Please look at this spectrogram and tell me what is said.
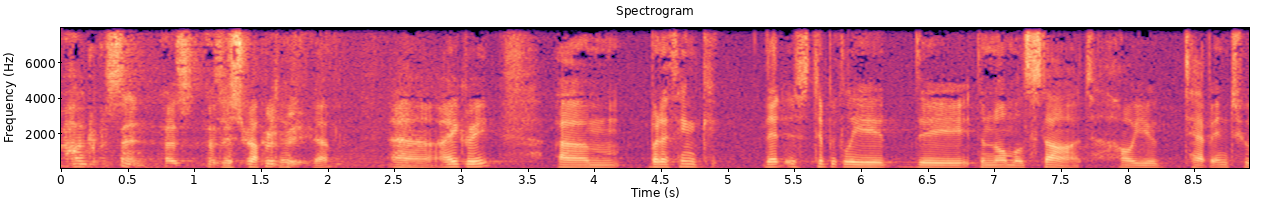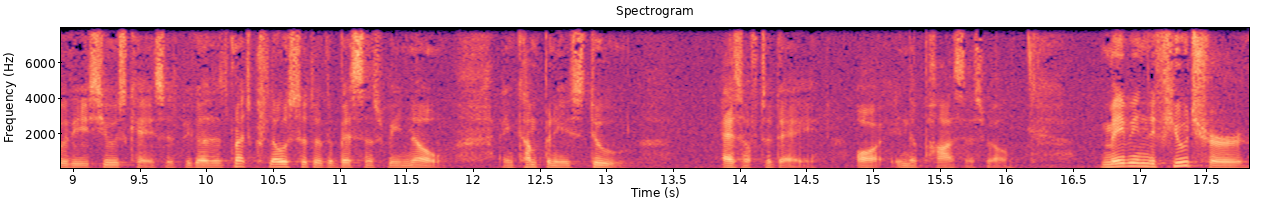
100% as, as it could be. Yeah, uh, I agree. Um, but I think that is typically the, the normal start, how you tap into these use cases, because it's much closer to the business we know and companies do as of today or in the past as well. Maybe in the future,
